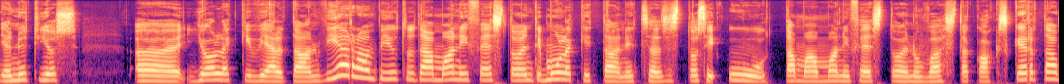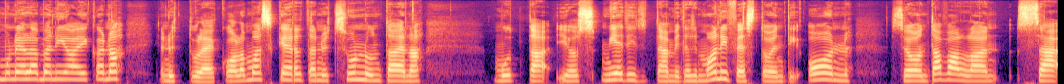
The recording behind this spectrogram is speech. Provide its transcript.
Ja nyt jos ö, jollekin vielä tämä on vieraampi juttu tämä manifestointi, mullekin tämä on itse asiassa tosi uutta. Mä oon manifestoinut vasta kaksi kertaa mun elämäni aikana ja nyt tulee kolmas kerta nyt sunnuntaina. Mutta jos mietitytään, mitä se manifestointi on, se on tavallaan, sä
